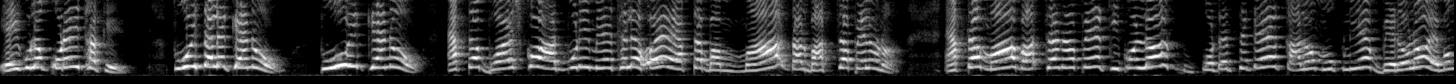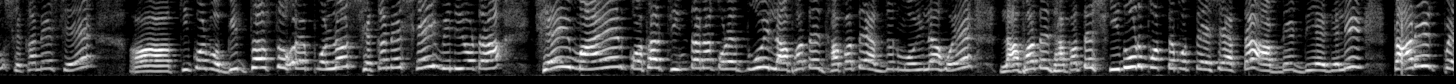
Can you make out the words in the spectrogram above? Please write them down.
এইগুলো করেই থাকে। তুই তাহলে কেন? তুই কেন? একটা বয়স্ক আদবুড়ি মেয়ে ছেলে হয়ে একটা মা তার বাচ্চা পেল না। একটা মা বাচ্চা না পেয়ে কি করল? কোর্টের থেকে কালো মুখ নিয়ে বেরোলো এবং সেখানে সে কি করব, বিধ্বস্ত হয়ে পড়ল। সেখানে সেই ভিডিওটা, সেই মায়ের কথা চিন্তা না করে তুই লাফাতে ঝাপাতে একজন মহিলা হয়ে লাফাতে ঝাপাতে সিঁদুর পড়তে পড়তে এসে একটা আপডেট দিয়ে গেলি। তারিখ পে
